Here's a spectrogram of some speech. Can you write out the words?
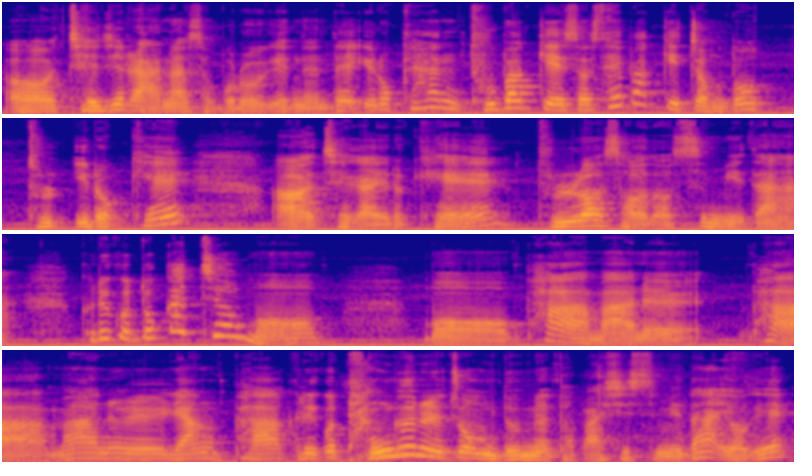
어, 재지를 않아서 모르겠는데, 이렇게 한 두 바퀴에서 세 바퀴 정도 둘, 이렇게, 아, 제가 이렇게 둘러서 넣습니다. 그리고 똑같죠, 뭐, 뭐, 파, 마늘, 파, 마늘, 양파, 그리고 당근을 좀 넣으면 더 맛있습니다. 여기에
